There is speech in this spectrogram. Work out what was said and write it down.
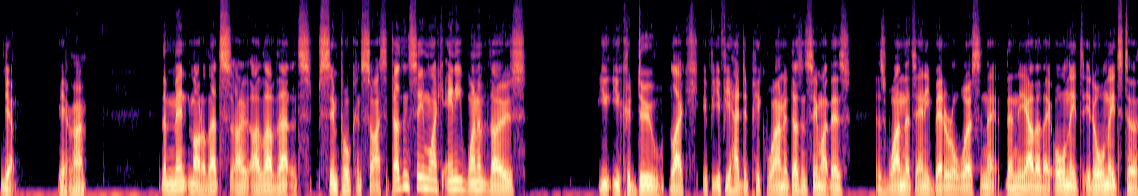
Yeah. Yeah, right. The MEANT model, that's I, I love that. It's simple, concise. It doesn't seem like any one of those you you could do like if if you had to pick one, it doesn't seem like there's there's one that's any better or worse than that than the other. They all need it all needs to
